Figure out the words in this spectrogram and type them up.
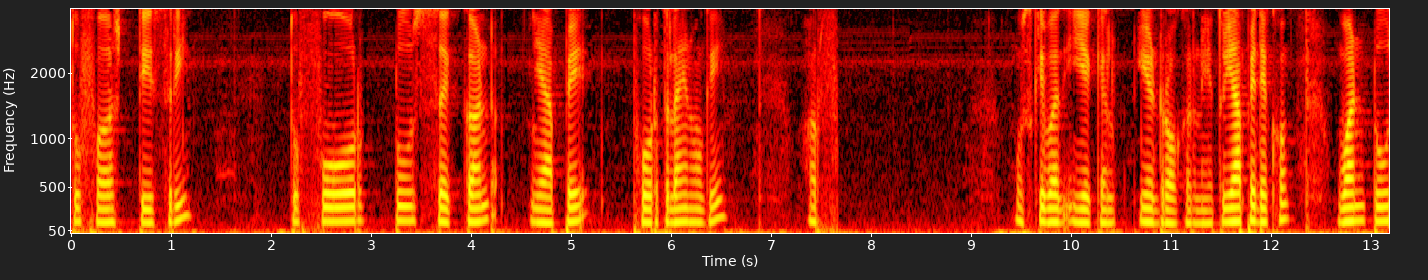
टू फ़र्स्ट तीसरी तो फोर टू सेकंड यहाँ पे फोर्थ लाइन हो गई और उसके बाद ये कैल ये ड्रॉ करनी है। तो यहाँ पे देखो one two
